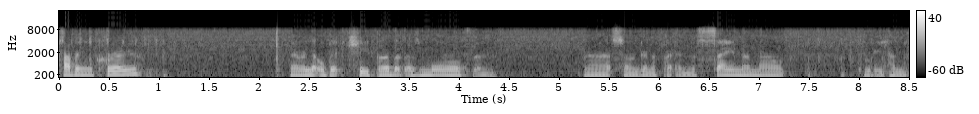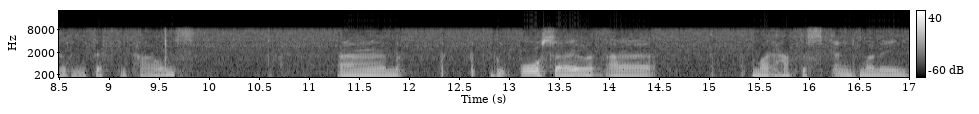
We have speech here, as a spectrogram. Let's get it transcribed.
Cabin crew, they're a little bit cheaper, but there's more of them. Uh, so I'm going to put in the same amount, £350. Um, we also uh, might have to spend money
